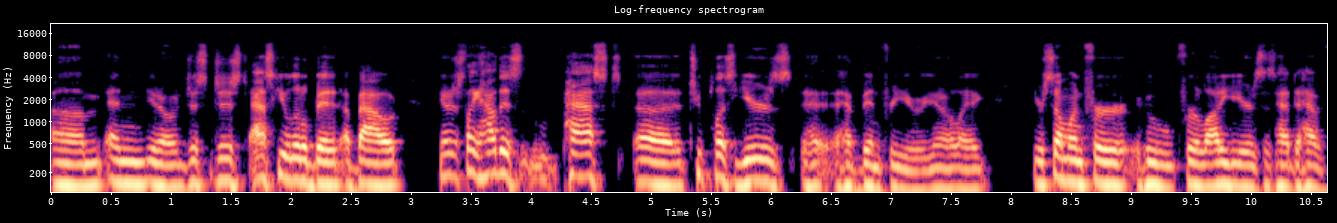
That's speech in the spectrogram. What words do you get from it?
um and you know just just ask you a little bit about you know just like how this past uh two plus years ha- have been for you you know like you're someone for who for a lot of years has had to have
